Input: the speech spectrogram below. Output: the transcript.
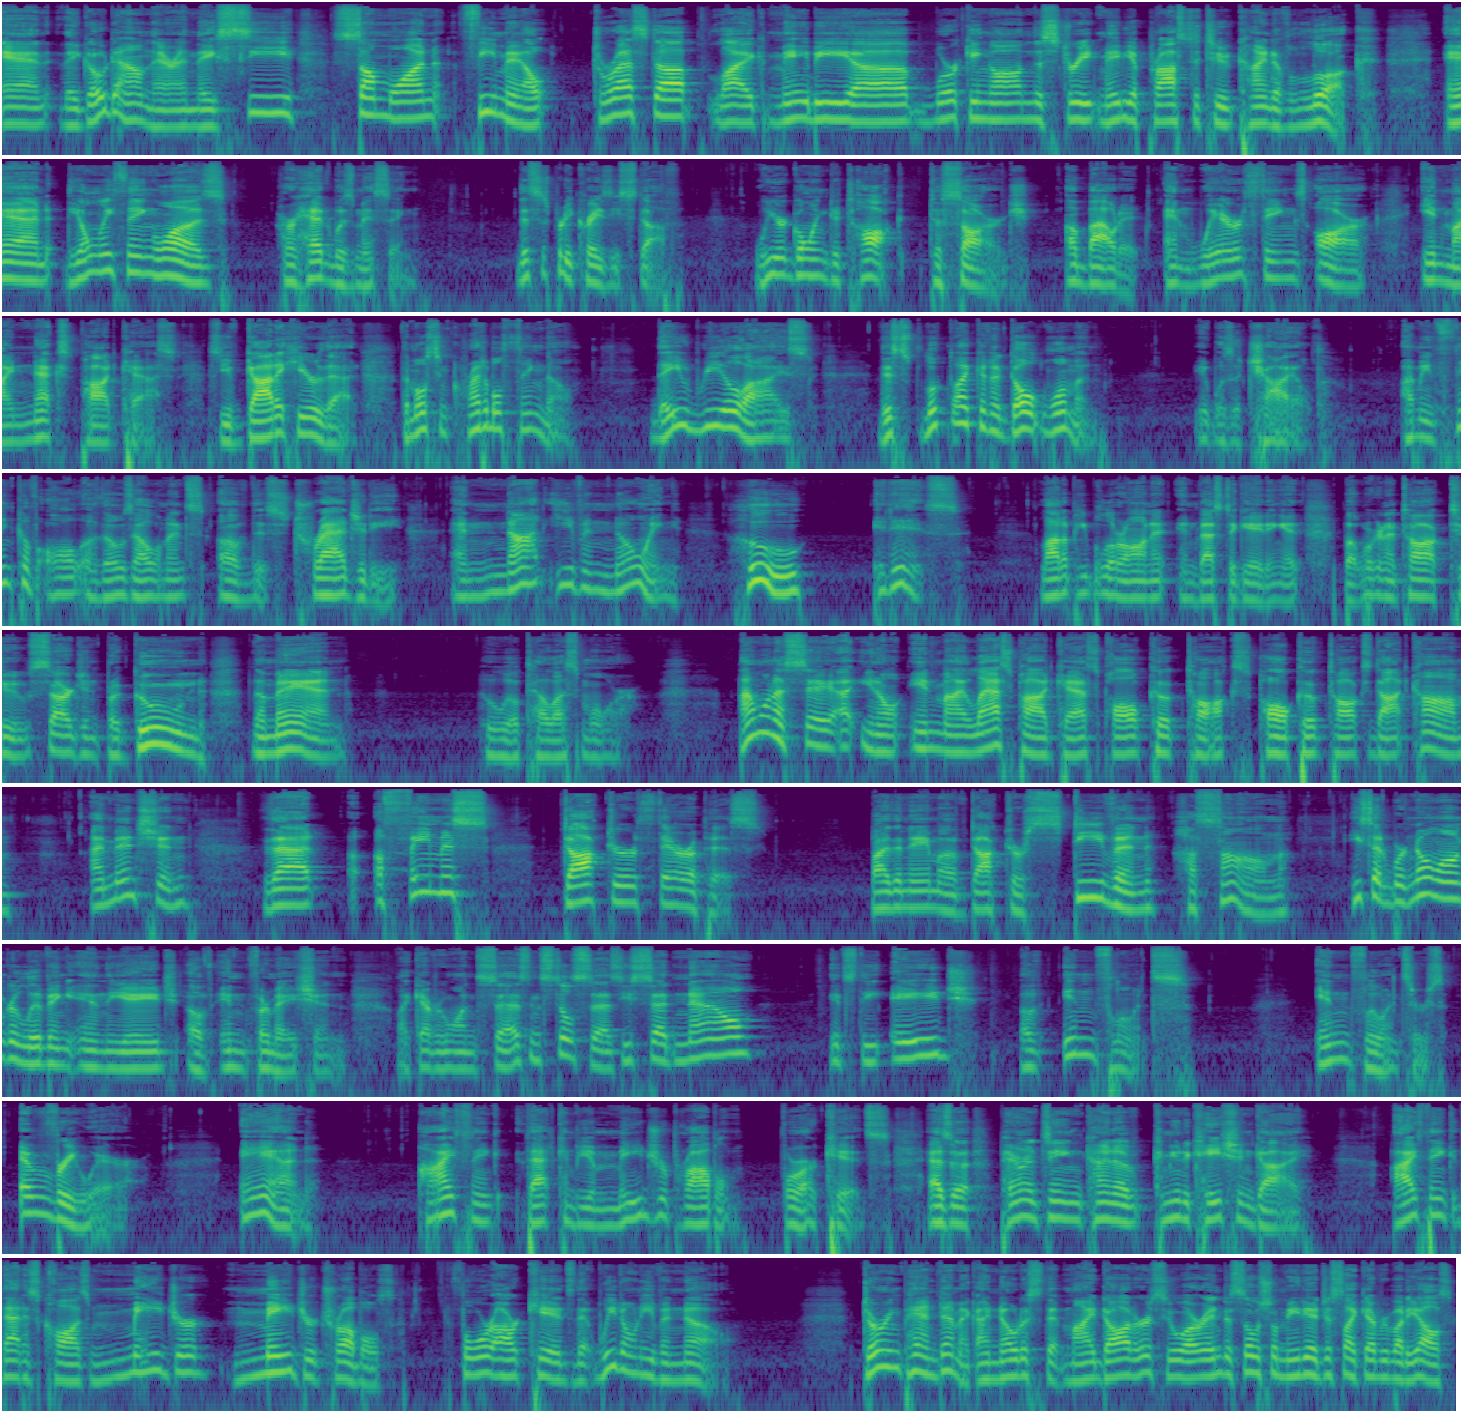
And they go down there and they see someone, female, dressed up like maybe uh, working on the street, maybe a prostitute kind of look. And the only thing was, her head was missing. This is pretty crazy stuff. We are going to talk to Sarge about it and where things are in my next podcast. So you've got to hear that. The most incredible thing, though, they realized this looked like an adult woman. It was a child. I mean, think of all of those elements of this tragedy and not even knowing who it is. A lot of people are on it investigating it, but we're going to talk to Sergeant Burgoon, the man who will tell us more. I want to say, uh, you know, in my last podcast, Paul Cook Talks, paulcooktalks.com, I mentioned that a famous doctor therapist by the name of Dr. Stephen Hassan, he said, We're no longer living in the age of information, like everyone says and still says. He said, Now it's the age of influence. Influencers everywhere. And I think that can be a major problem for our kids. As a parenting kind of communication guy, I think that has caused major, major troubles for our kids that we don't even know. During pandemic, I noticed that my daughters who are into social media just like everybody else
